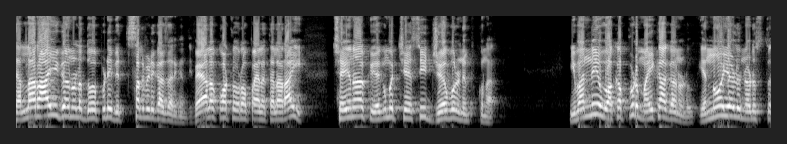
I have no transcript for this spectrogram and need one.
తెల్లరాయి గనుల దోపిడీ విత్సలవిడిగా జరిగింది. వేల కోట్ల రూపాయల తెల్లరాయి చైనాకు ఎగుమతి చేసి జేబులు నింపుకున్నారు. ఇవన్నీ ఒకప్పుడు మైకా గనులు. ఎన్నో ఏళ్ళు నడుస్తు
